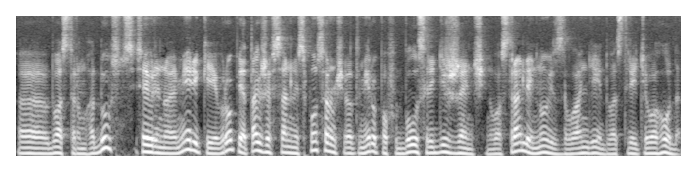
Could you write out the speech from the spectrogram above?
э, в 2022 году, в Северной Америке, Европе, а также официальным спонсором чемпионата мира по футболу среди женщин в Австралии и Новой Зеландии 2023 года.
